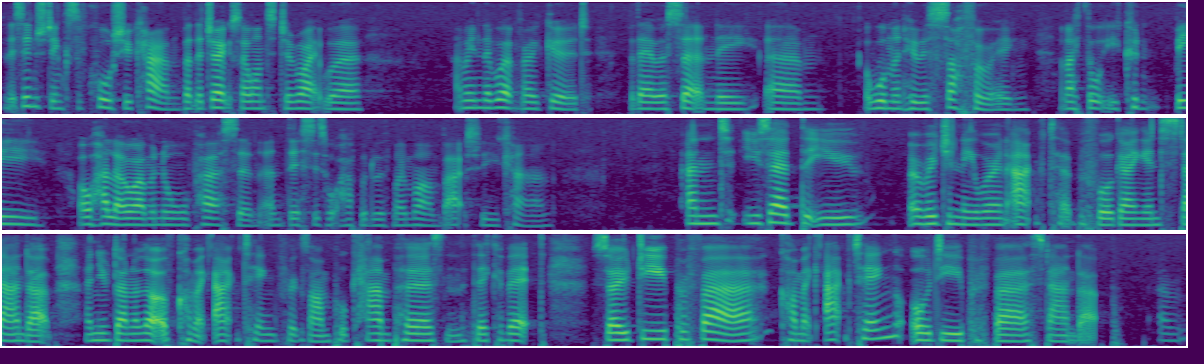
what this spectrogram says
And it's interesting because, of course, you can. But the jokes I wanted to write were, I mean, they weren't very good, but they were certainly um, a woman who is suffering. And I thought you couldn't be, oh, hello, I'm a normal person, and this is what happened with my mum. But actually, you can. And you said that you originally were an actor before going into stand up, and you've done a lot of comic acting, for example, Campus and The Thick of It. So, do you prefer comic acting or do you prefer stand up? Um,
